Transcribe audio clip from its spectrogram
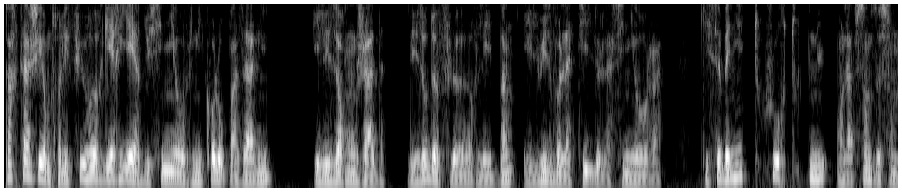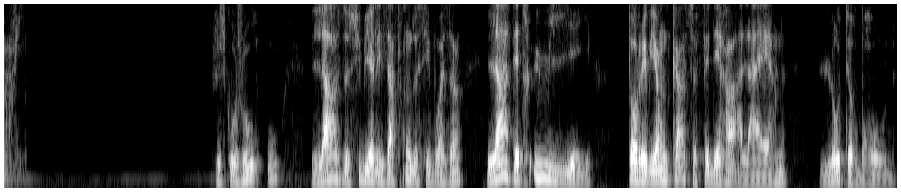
partagée entre les fureurs guerrières du signor Niccolo Pasani et les orangeades, les eaux de fleurs, les bains et l'huile volatile de la signora, qui se baignait toujours toute nue en l'absence de son mari. Jusqu'au jour où, las de subir les affronts de ses voisins, las d'être humilié, Torrebianca se fédéra à Laerne, Lauterbronn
